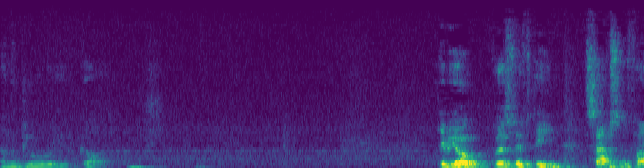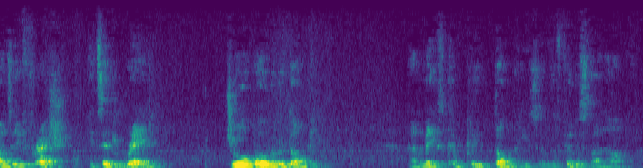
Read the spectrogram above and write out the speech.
and the glory of God. Here we go, verse 15. Samson finds a fresh, it says red, jawbone of a donkey and makes complete donkeys of the Philistine army.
